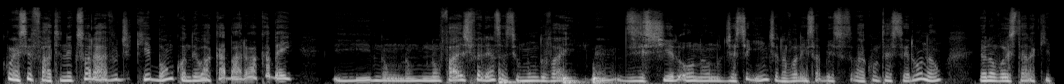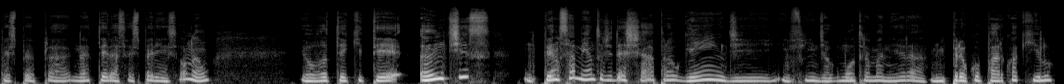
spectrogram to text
com esse fato inexorável de que, bom, quando eu acabar, eu acabei. E não, não, não faz diferença se o mundo vai né, desistir ou não no dia seguinte, eu não vou nem saber se isso vai acontecer ou não. Eu não vou estar aqui para né, ter essa experiência ou não. Eu vou ter que ter antes um pensamento de deixar para alguém, de, enfim, de alguma outra maneira me preocupar com aquilo.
